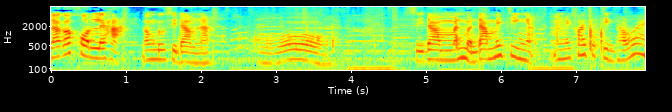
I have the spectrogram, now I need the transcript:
แล้วก็คนเลยค่ะ ลองดูสีดำนะ โอ้สีดำมันเหมือนดำไม่จริงอะ่ะ มันไม่ค่อยจะจริงเท่าไหร่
